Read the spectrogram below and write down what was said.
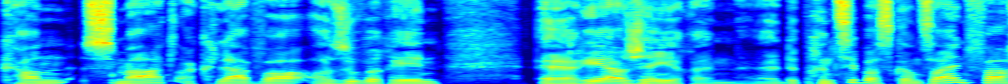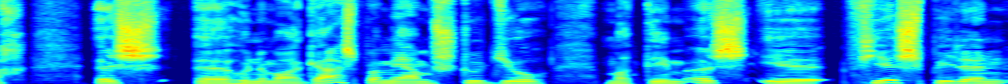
kann smart, clever, a souverän äh, reagieren. Äh, de Prinzip ist ganz einfach. Ich äh, hunne mal Gage bei mir am Studio, mit dem ich äh, vier Spielen,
